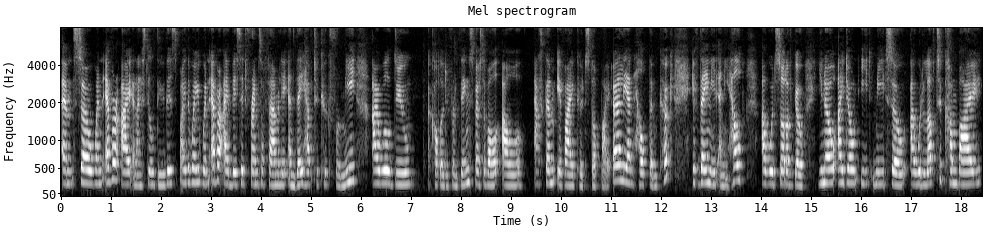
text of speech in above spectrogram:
Um, so whenever I, and I still do this by the way, whenever I visit friends or family and they have to cook for me, I will do a couple of different things. First of all, I'll ask them if I could stop by early and help them cook. If they need any help, I would sort of go, you know, I don't eat meat, so I would love to come by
